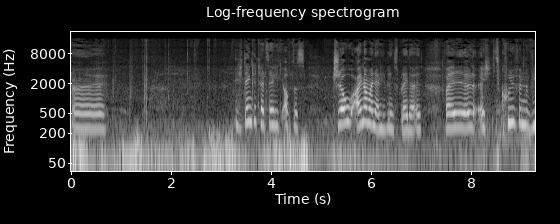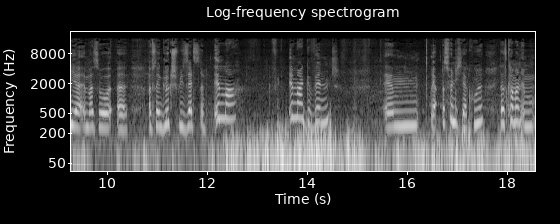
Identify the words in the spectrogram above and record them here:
Äh, ich denke tatsächlich auch, dass Joe einer meiner Lieblingsblader ist, weil ich es cool finde, wie er immer so äh, auf sein Glücksspiel setzt und immer immer gewinnt. Ähm, ja, das finde ich sehr cool. Das kann man im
